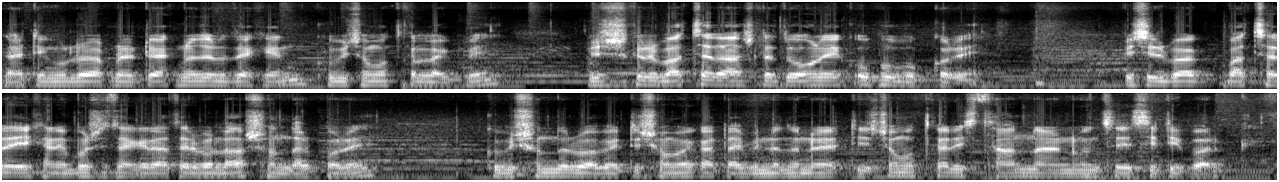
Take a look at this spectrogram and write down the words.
লাইটিংগুলো আপনার একটু এক নজরে দেখেন, খুবই চমৎকার লাগবে। বিশেষ করে বাচ্চারা আসলে তো অনেক উপভোগ করে। বেশিরভাগ বাচ্চারা এখানে বসে থাকে রাতের বেলা, সন্ধ্যার পরে। খুবই সুন্দরভাবে একটি সময় কাটায়। বিনোদনের একটি চমৎকার স্থান নারায়ণগঞ্জ সিটি পার্ক।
